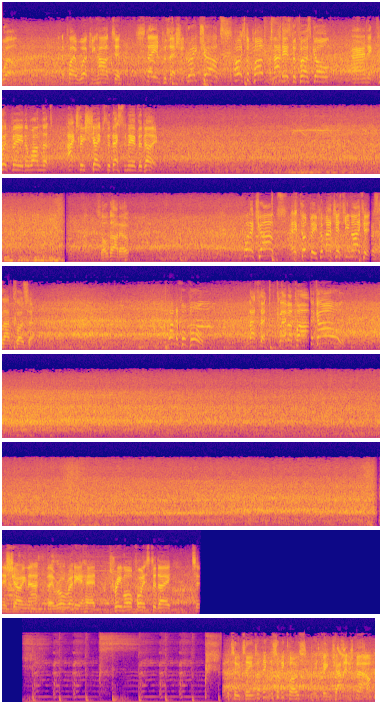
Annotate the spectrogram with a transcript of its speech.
well. And the player working hard to stay in possession. Great chance. Oh, it's the pub. And that is the first goal. And it could be the one that actually shapes the destiny of the day. Soldado. What a chance! And it could be for Manchester United. Miroslav Klose. Wonderful ball. Well, that's a clever pass. The goal! is showing that they were already ahead. Three more points today. Two teams. I think this will be close. He's being challenged now.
